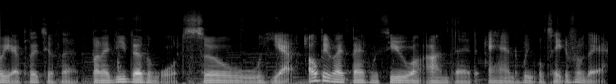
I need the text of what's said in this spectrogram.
Oh yeah, plenty of that. But I need nether wart. So yeah, I'll be right back with you on that and we will take it from there.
